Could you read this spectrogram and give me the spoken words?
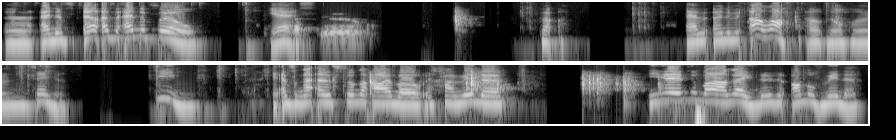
Eh, en de, eh, en de pearl. Yes. Ja. En, en, oh, wacht. Ook nog een dingen. Team. Ja, even naar een stunner Armo. Ik ga winnen. Iedereen is maar alleen, dus anders winnen.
